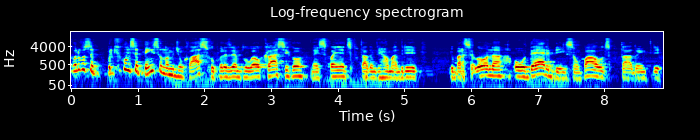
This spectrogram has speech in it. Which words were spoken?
quando você, porque quando você pensa o nome de um clássico, por exemplo, o El Clássico na Espanha disputado entre Real Madrid e o Barcelona, ou o Derby em São Paulo disputado entre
